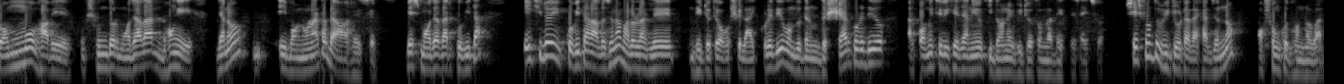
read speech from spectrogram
রম্যভাবে, খুব সুন্দর, মজাদার ঢঙে যেন এই বর্ণনাটা দেওয়া হয়েছে। বেশ মজাদার কবিতা। এই ছিল এই কবিতার আলোচনা। ভালো লাগলে ভিডিওতে অবশ্যই লাইক করে দিও, বন্ধুদের মধ্যে শেয়ার করে দিও, আর কমেন্টে লিখে জানিও কি ধরনের ভিডিও তোমরা দেখতে চাইছো। শেষ পর্যন্ত ভিডিওটা দেখার জন্য অসংখ্য ধন্যবাদ।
